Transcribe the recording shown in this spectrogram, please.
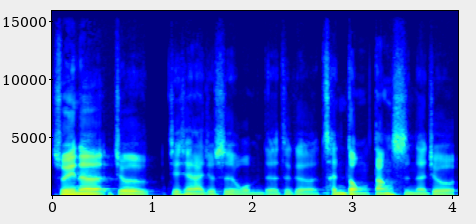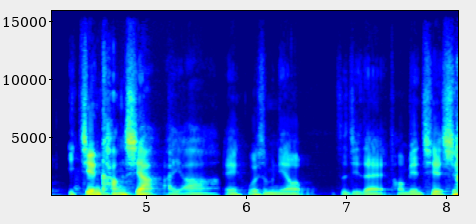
所以呢，就接下来就是我们的这个陈董，当时呢就一肩扛下。哎呀，哎，为什么你要自己在旁边窃笑？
